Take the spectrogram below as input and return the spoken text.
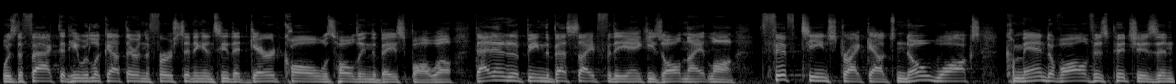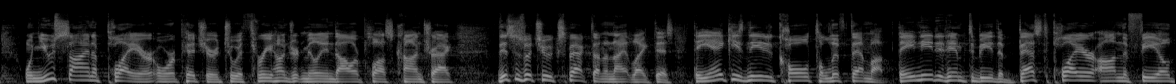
was the fact that he would look out there in the first inning and see that Gerrit Cole was holding the baseball. Well, that ended up being the best sight for the Yankees all night long. 15 strikeouts, no walks, command of all of his pitches. And when you sign a player or a pitcher to a $300 million plus contract, this is what you expect on a night like this. The Yankees needed Cole to lift them up. They needed him to be the best player on the field.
